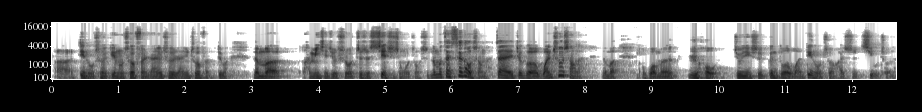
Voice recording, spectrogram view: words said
啊，电动车有电动车粉，燃油车有燃油车粉，对吧？那么很明显就是说，这是现实生活中是。那么在赛道上呢，在这个玩车上呢，那么我们日后究竟是更多的玩电动车还是汽油车呢？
